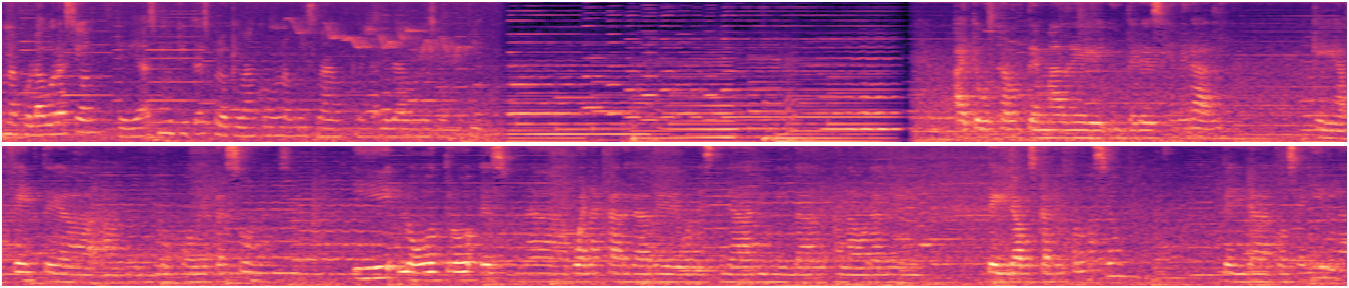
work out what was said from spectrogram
Una colaboración de ideas múltiples, pero que van con una misma mentalidad, un mismo objetivo. Que buscar un tema de interés general que afecte a, un grupo de personas. Y lo otro es una buena carga de honestidad y humildad a la hora de, ir a buscar la información, de ir a conseguirla,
